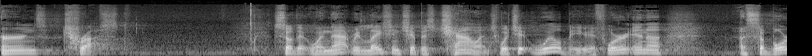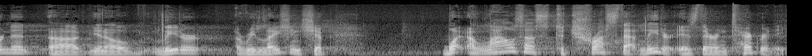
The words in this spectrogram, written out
earns trust so that when that relationship is challenged, which it will be, if we're in a, a subordinate, uh, you know, leader relationship, what allows us to trust that leader is their integrity.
